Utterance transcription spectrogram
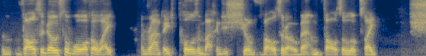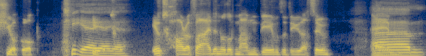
Walter goes to walk away, and Rampage pulls him back and just shoves Walter over, and Walter looks like shook up. yeah, yeah, yeah. He looks horrified. Another man would be able to do that to him. Um, Um,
